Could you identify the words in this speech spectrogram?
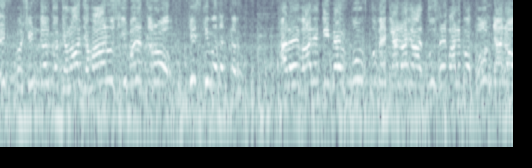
इस मशीन गन को चलाओ, जवान, उसकी मदद करो। किसकी मदद करूँ? अरे वाले की बेवकूफ़ तुम्हें क्या लगा? दूसरे वाले को ढूंढ डालो।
